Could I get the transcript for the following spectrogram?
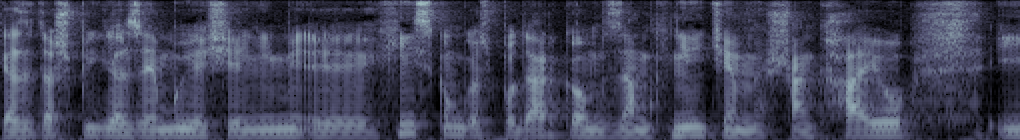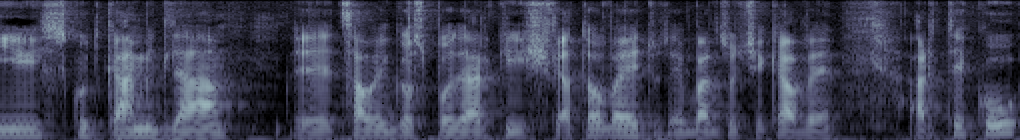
Gazeta Spiegel zajmuje się nim, äh, chińską gospodarką, zamknięciem Szanghaju i skutkami dla całej gospodarki światowej. Tutaj bardzo ciekawy Artykuł.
